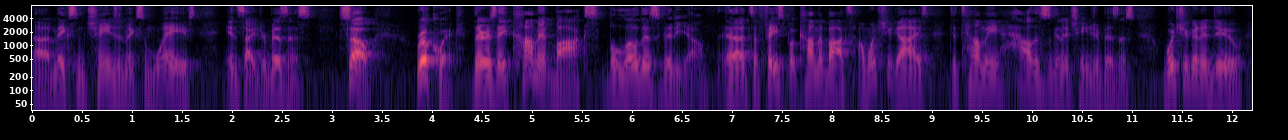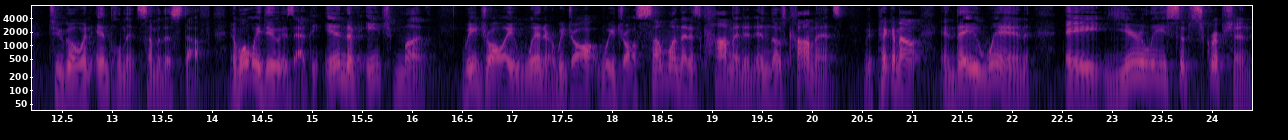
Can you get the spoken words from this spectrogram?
uh, make some changes, make some waves inside your business. So Real quick, there's a comment box below this video. Uh, it's a Facebook comment box. I want you guys to tell me how this is going to change your business, what you're going to do to go and implement some of this stuff. And what we do is at the end of each month, we draw a winner. We draw, we draw someone that has commented in those comments. We pick them out, and they win a yearly subscription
